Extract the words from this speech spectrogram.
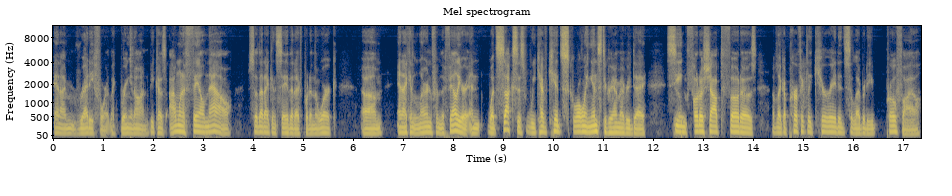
and I'm ready for it. Like bring it on because I want to fail now so that I can say that I've put in the work. Um, and I can learn from the failure. And what sucks is we have kids scrolling Instagram every day, seeing yeah. photoshopped photos of like a perfectly curated celebrity profile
